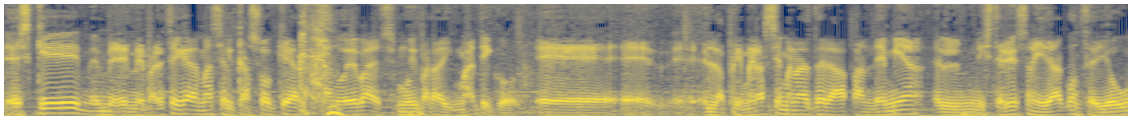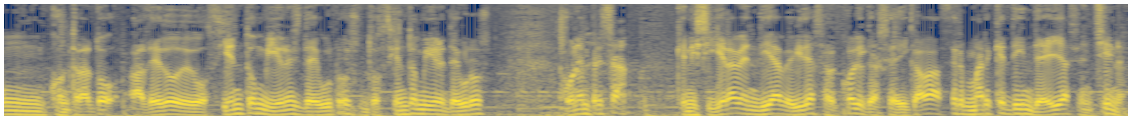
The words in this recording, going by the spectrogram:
Es que me, parece que además el caso que ha tratado Eva es muy paradigmático. En las primeras semanas de la pandemia, el Ministerio de Sanidad concedió un contrato a dedo de 200 millones de euros, 200 millones de euros, a una empresa que ni siquiera vendía bebidas alcohólicas, se dedicaba a hacer marketing de ellas en China.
